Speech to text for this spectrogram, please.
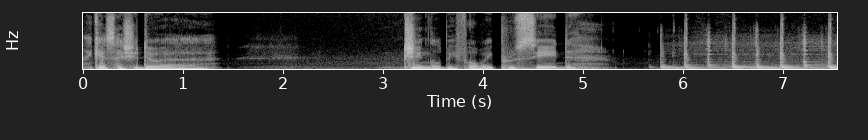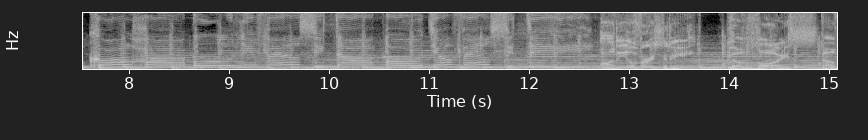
I guess I should do a jingle before we proceed. Audioversity. The voice of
